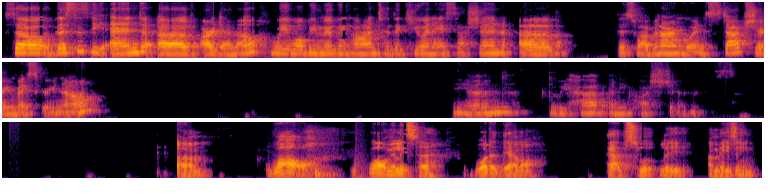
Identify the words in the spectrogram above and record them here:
So this is the end of our demo. We will be moving on to the Q&A session of this webinar. I'm going to stop sharing my screen now. And do we have any questions? Um, wow. Wow, Melissa. What a demo. Absolutely amazing.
